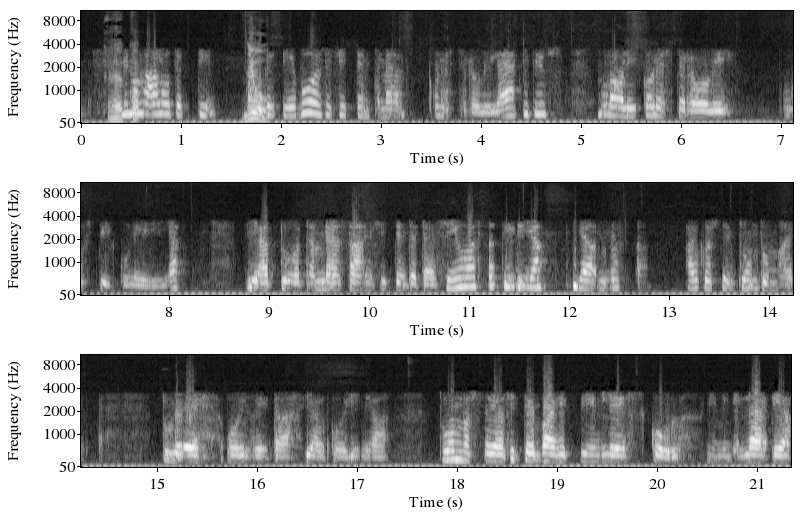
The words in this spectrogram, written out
Minulla ko- aloitettiin, aloitettiin vuosi sitten tämä kolesterolilääkitys. Mulla oli kolesteroli 6,4. Ja tuota, minä sain sitten tätä tiliä ja minusta alkoi sitten tuntumaan, että tulee oireita jalkoihin ja tuommoista. Ja sitten vaihdettiin Leskol-niminen lääke. Ja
